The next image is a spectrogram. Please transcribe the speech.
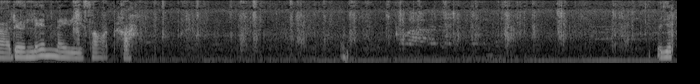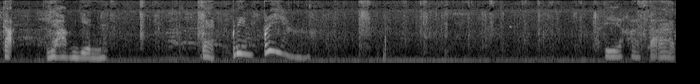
าเดินเล่นในรีสอร์ทค่ะ บรรยากาศยามเย็น แดดเปรี้ยงเปรี้ยงดีค่ะ สะอาด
